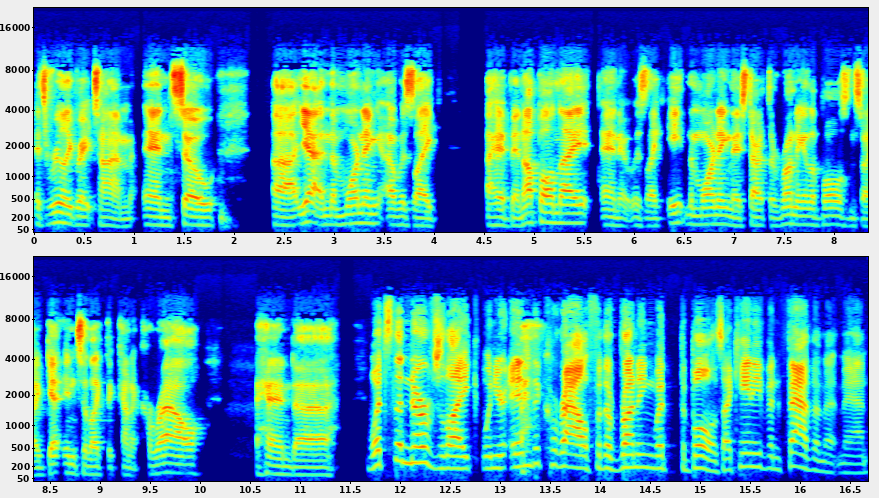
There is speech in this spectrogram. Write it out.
it's really great time. And so, uh, yeah, in the morning I was like, I had been up all night, and it was like eight in the morning. They start the running of the bulls, and so I get into like the kind of corral, and uh, What's the nerves like when you're in the corral for the running with the bulls? I can't even fathom it, man.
